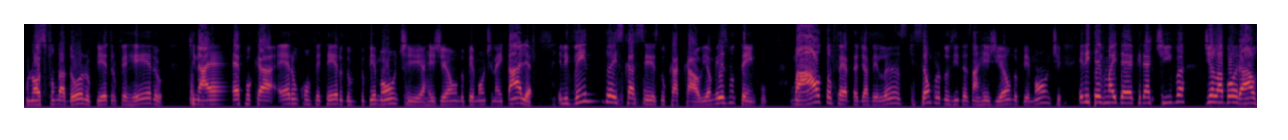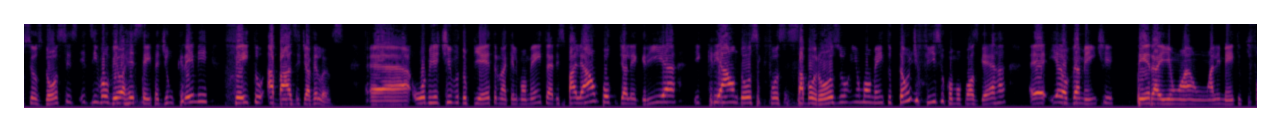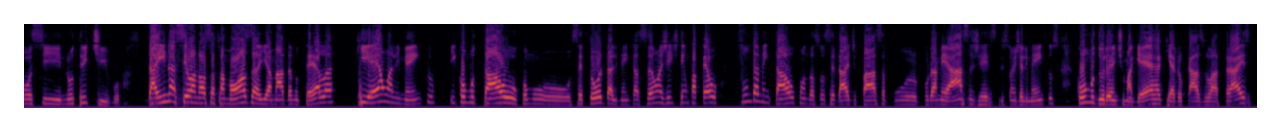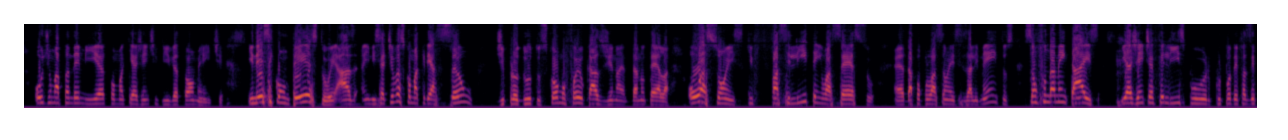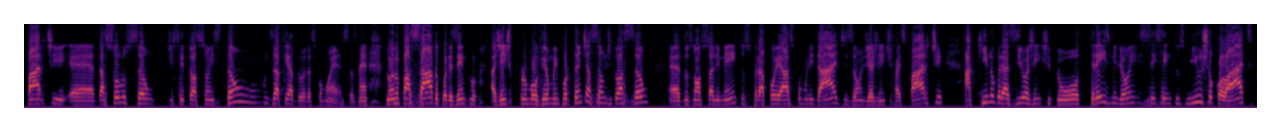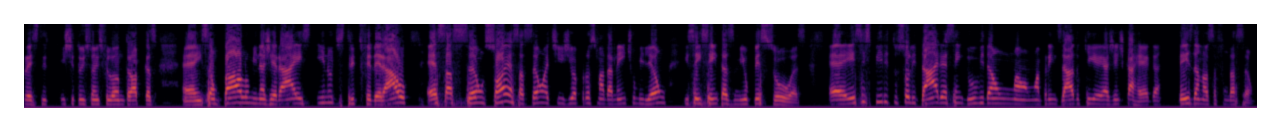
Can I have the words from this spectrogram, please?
o nosso fundador, o Pietro Ferreiro, que na época era um confeiteiro do, do Piemonte, a região do Piemonte na Itália, ele vendo a escassez do cacau e ao mesmo tempo uma alta oferta de avelãs que são produzidas na região do Piemonte, ele teve uma ideia criativa de elaborar os seus doces e desenvolveu a receita de um creme feito à base de avelãs. É, o objetivo do Pietro naquele momento era espalhar um pouco de alegria e criar um doce que fosse saboroso em um momento tão difícil como o pós-guerra é, e, obviamente, ter aí um, um alimento que fosse nutritivo. Daí nasceu a nossa famosa e amada Nutella, que é um alimento e como tal, como setor da alimentação, a gente tem um papel fundamental quando a sociedade passa por, por ameaças de restrições de alimentos, como durante uma guerra, que era o caso lá atrás, ou de uma pandemia como a que a gente vive atualmente. E nesse contexto, as iniciativas como a criação de produtos, como foi o caso de, da Nutella, ou ações que facilitem o acesso é, da população a esses alimentos são fundamentais e a gente é feliz por, por poder fazer parte é, da solução de situações tão desafiadoras como essas. Né? No ano passado, por exemplo, a gente promoveu uma importante ação de doação é, dos nossos alimentos para apoiar as comunidades onde a gente faz parte. Aqui no Brasil, a gente doou 3 milhões e 600 mil chocolates para instituições filantrópicas é, em São Paulo, Minas Gerais e no Distrito Federal. Essa ação, só essa ação, atingiu aproximadamente 1 milhão e 600 mil pessoas. É, esse espírito solidário é, sem dúvida, um, um aprendizado que a gente carrega desde a nossa fundação.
